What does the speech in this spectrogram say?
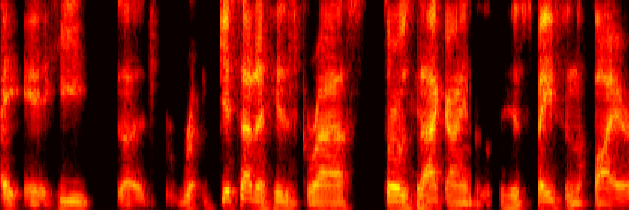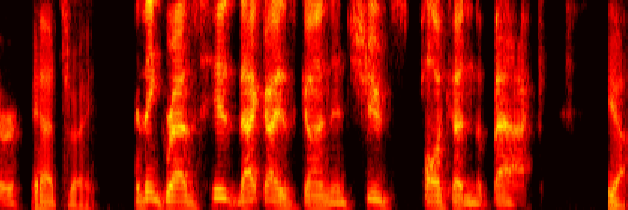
the he uh, gets out of his grass, throws yeah. that guy into his face in the fire. Yeah, that's right. And then grabs his that guy's gun and shoots Pollicut in the back. Yeah.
